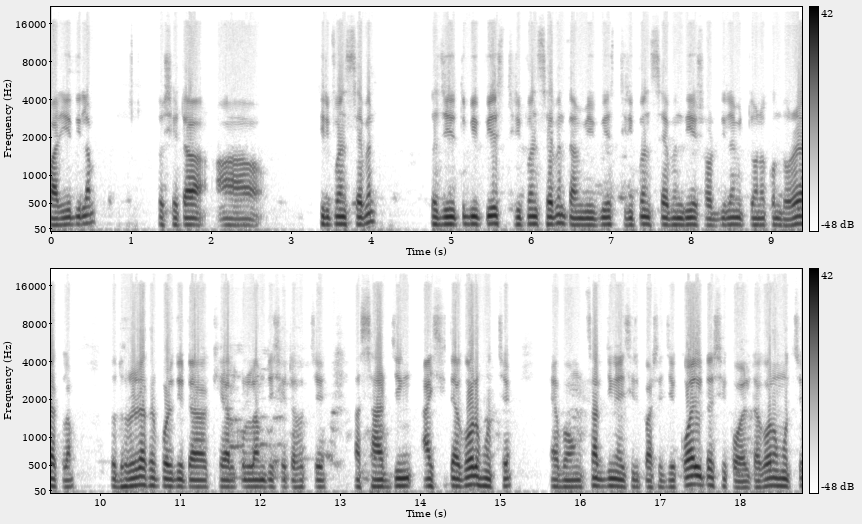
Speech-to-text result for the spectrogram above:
বাড়িয়ে দিলাম। তো সেটা থ্রি পয়েন্ট সেভেন তো যেহেতু বিপিএস থ্রি পয়েন্ট সেভেন তো আমি বিপিএস থ্রি পয়েন্ট সেভেন দিয়ে শর্ট দিলাম, একটু অনেকক্ষণ ধরে রাখলাম। তো ধরে রাখার পরে যেটা খেয়াল করলাম যে সেটা হচ্ছে চার্জিং আইসিটা গরম হচ্ছে এবং চার্জিং আইসির পাশে যে কয়েলটা সে কয়েলটা গরম হচ্ছে।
